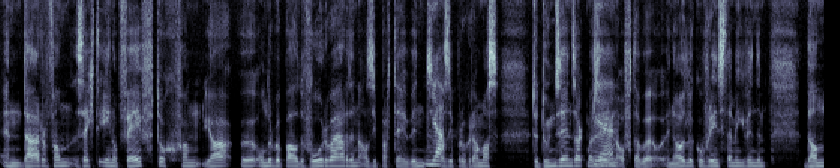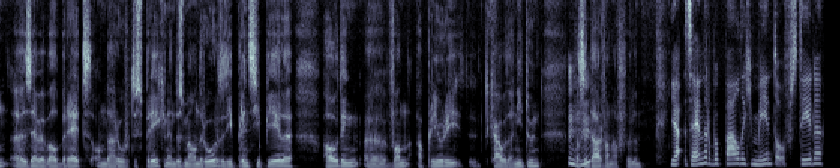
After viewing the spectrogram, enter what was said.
En daarvan zegt 1 op 5 toch van ja, uh, onder bepaalde voorwaarden, als die partij wint, ja. als die programma's te doen zijn, zou ik maar ja. zeggen, of dat we inhoudelijk overeenstemming vinden, dan uh, zijn we wel bereid om daarover te spreken. En dus met andere woorden, die principiële houding uh, van a priori gaan we dat niet doen, mm -hmm. dat ze mhm. daarvan af willen. Ja, zijn er bepaalde gemeenten of steden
